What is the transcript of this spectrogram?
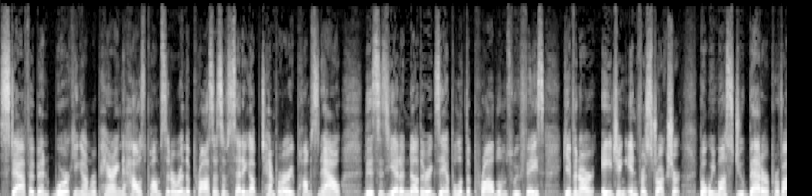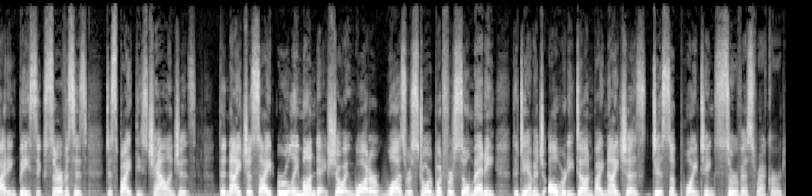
Staff have been working on repairing the house pumps and are in the process of setting up temporary pumps now. This is yet another example of the problems we face given our aging infrastructure. But we must do better providing basic services despite these challenges. The NYCHA site early Monday showing water was restored, but for so many, the damage already done by NYCHA's disappointing service record.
